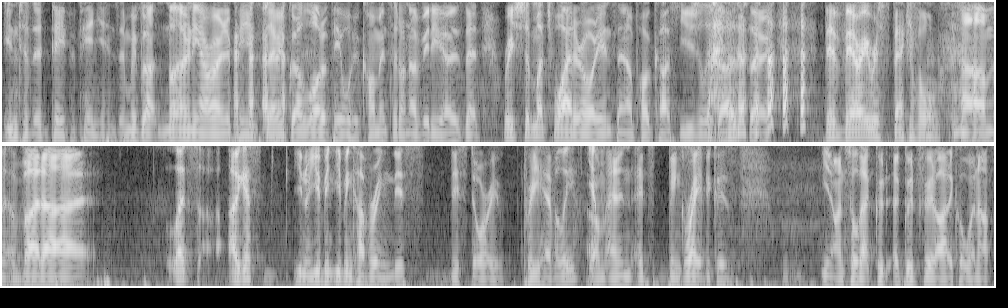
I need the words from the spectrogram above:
into the deep opinions, and we've got not only our own opinions today, we've got a lot of people who commented on our videos that reached a much wider audience than our podcast usually does. So they're very respectful. Um, but uh, let's, I guess, you know, you've been you've been covering this this story pretty heavily, Yep. um, and it's been great because. You know, until that good a good food article went up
